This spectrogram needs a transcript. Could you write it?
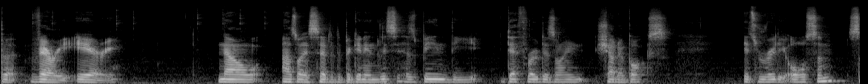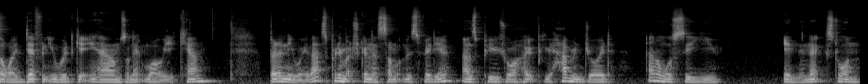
but very eerie. Now, as I said at the beginning, this has been the Death Row Design Shadow Box. It's really awesome, so I definitely would get your hands on it while you can. But anyway, that's pretty much going to sum up this video. As per usual, I hope you have enjoyed, and I will see you in the next one.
